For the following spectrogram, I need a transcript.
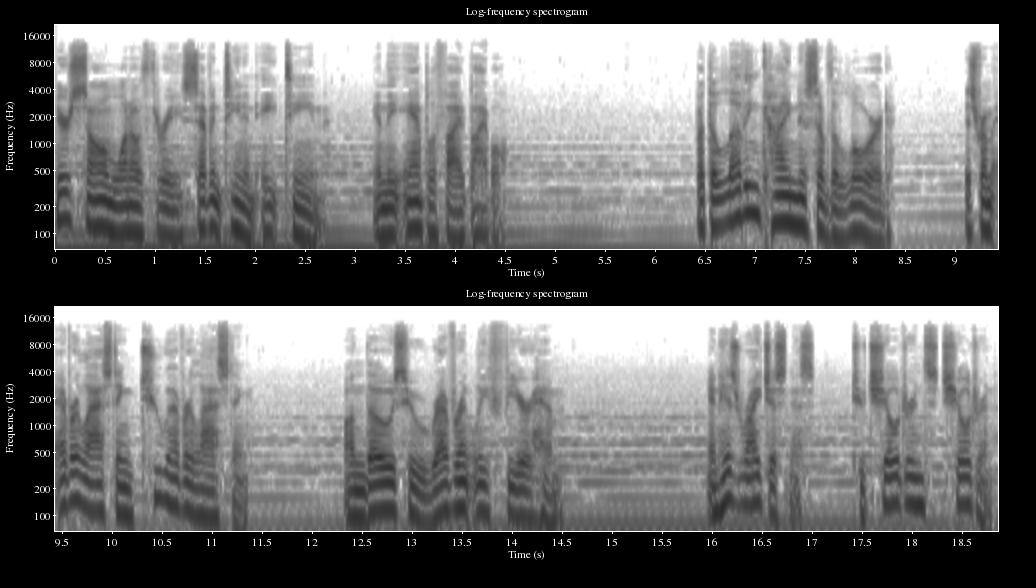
Here's Psalm 103, 17 and 18 in the Amplified Bible. But the loving kindness of the Lord is from everlasting to everlasting on those who reverently fear him, and his righteousness to children's children,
